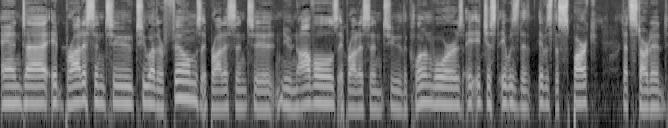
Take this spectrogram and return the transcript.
and uh, it brought us into two other films. It brought us into new novels. It brought us into the Clone Wars. It, it just it was the it was the spark that started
